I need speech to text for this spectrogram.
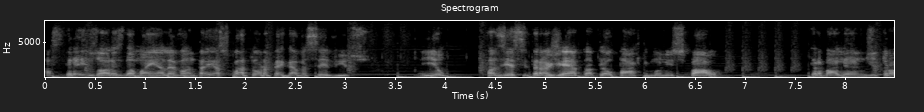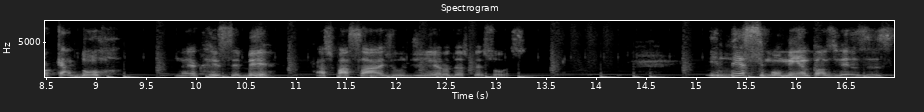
às três horas da manhã levantar e às quatro horas pegava serviço. E eu fazia esse trajeto até o Parque Municipal, trabalhando de trocador, né, receber as passagens, o dinheiro das pessoas. E nesse momento, às vezes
